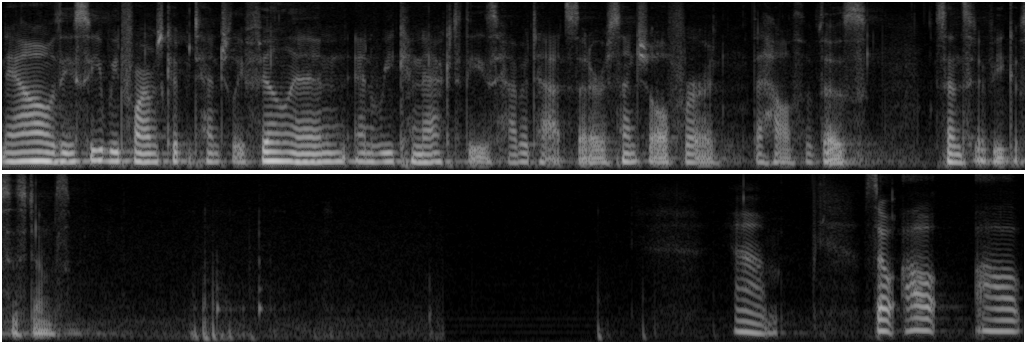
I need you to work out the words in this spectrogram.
now these seaweed farms could potentially fill in and reconnect these habitats that are essential for the health of those sensitive ecosystems. Um, so I'll, I'll,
